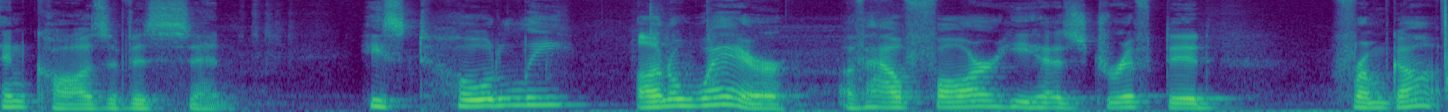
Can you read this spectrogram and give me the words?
and cause of his sin. He's totally unaware of how far he has drifted from God.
